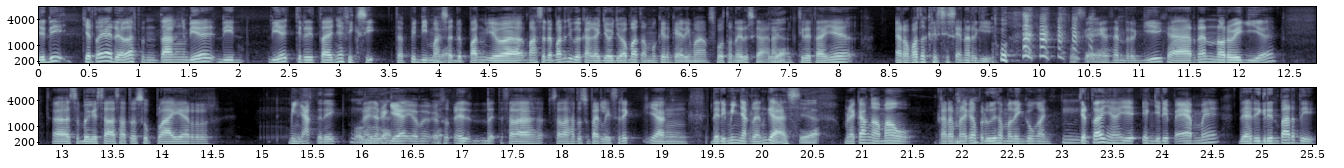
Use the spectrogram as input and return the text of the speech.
jadi ceritanya adalah tentang dia di dia ceritanya fiksi tapi di masa depan ya masa depan juga kagak jauh-jauh amat mungkin kayak 5 10 tahun dari sekarang. Iya. Ceritanya Eropa tuh krisis energi. Oke. krisis energi karena Norwegia eh, sebagai salah satu supplier minyak Listrik, oh, banyak minyak. ya, ya, eh, salah salah satu supplier listrik yang dari minyak dan gas Iya. mereka nggak mau karena mereka peduli sama lingkungan ceritanya ya- yang jadi PM-nya dari Green Party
